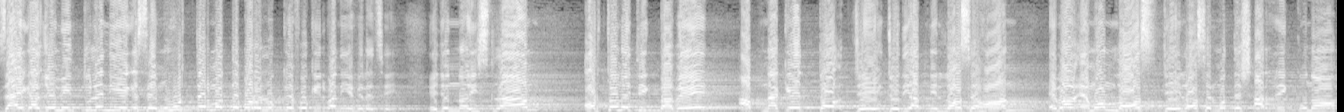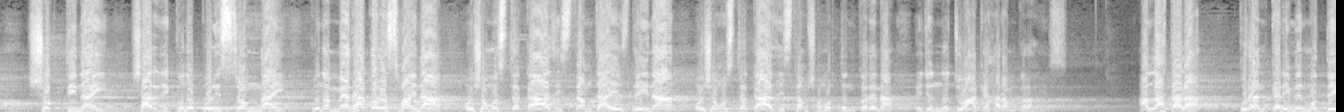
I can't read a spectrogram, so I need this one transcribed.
জায়গা, জমি তুলে নিয়ে গেছে, মুহূর্তের মধ্যে বড় লোককে ফকির বানিয়ে ফেলেছে। এই জন্য ইসলাম অর্থনৈতিকভাবে আপনাকে যে, যদি আপনি লসে হন, এবং এমন লস যে লসের মধ্যে শারীরিক কোনো শক্তি নাই, শারীরিক কোনো পরিশ্রম নাই, কোনো মেধা খরচ হয় না, ওই সমস্ত কাজ ইসলাম জায়েজ দেয় না, ওই সমস্ত কাজ ইসলাম সমর্থন করে না। এই জন্য জোয়াকে হারাম করা হয়েছে। আল্লাহ তালা কোরআন করিমের মধ্যে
